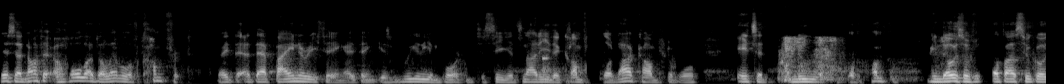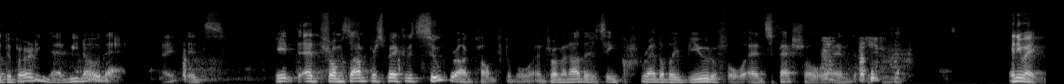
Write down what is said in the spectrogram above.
there's another a whole other level of comfort right? That, that binary thing i think is really important to see. It's not either comfortable or not comfortable. It's a new level of comfort. I mean those of, of us who go to burning man we know that right? It's it from some perspective it's super uncomfortable and from another it's incredibly beautiful and special and anyway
